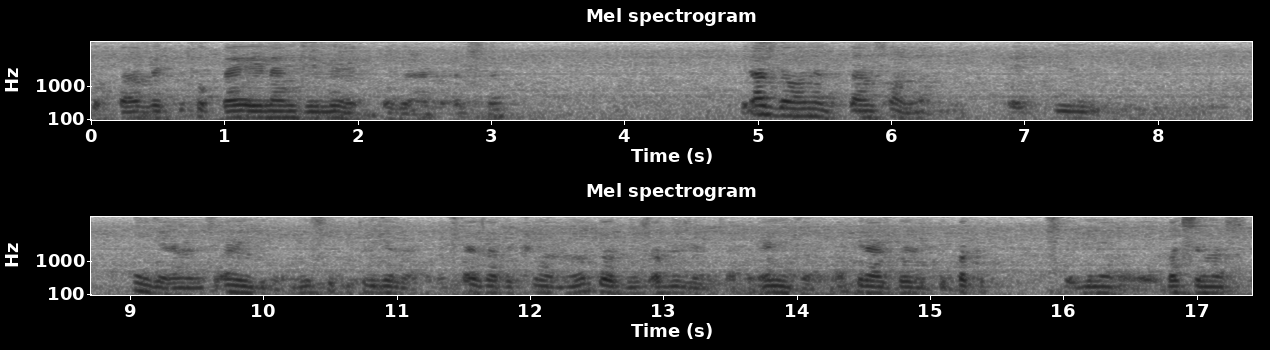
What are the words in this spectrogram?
çok daha zevkli, çok daha eğlenceli oluyor arkadaşlar. Biraz da oynadıktan sonra belki incelememizi, ön incelememizi bitireceğiz arkadaşlar. Zaten çoğunluğu gördüğünüz adı üzerinde zaten ön inceleme. Biraz böyle bir bakıp işte yine e, başı nasıl,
